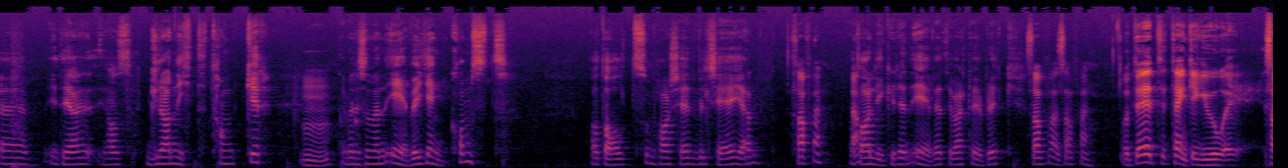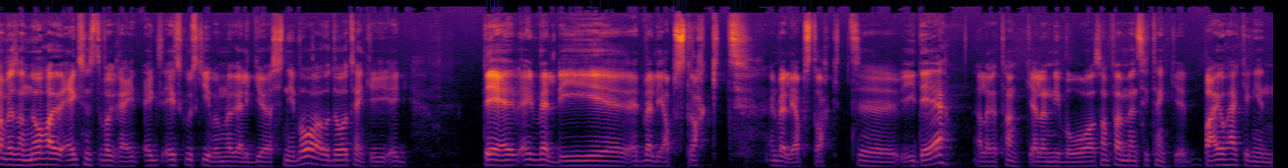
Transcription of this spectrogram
eh, i det, hans granittanker. Mm. Det var liksom en evig gjenkomst. At alt som har skjedd, vil skje igjen. Samfunn. Ja. Og da ligger det en evighet i hvert øyeblikk. Samfunn, samfunn. Og det tenker jeg jo sånn, Nå har jo jeg syntes det var greit jeg, jeg, skulle skrive om det religiøse nivået, og da tenker jeg, jeg det er en veldig, et veldig abstrakt, en veldig abstrakt uh, idé eller et tanke eller nivå. sånn, Mens jeg tenker biohackingen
